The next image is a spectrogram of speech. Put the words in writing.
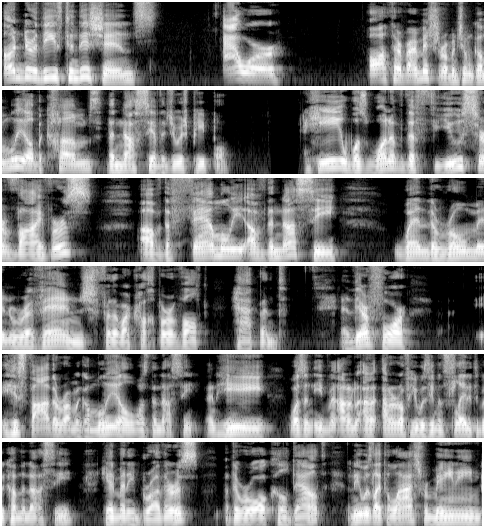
Under these conditions, our author of our Mishnah, Rabbi Shimon Gamliel, becomes the Nasi of the Jewish people. He was one of the few survivors of the family of the Nasi when the Roman revenge for the Bar revolt happened. And therefore, his father, Rabbi Gamliel, was the Nasi, and he wasn't even, I don't, I don't know if he was even slated to become the Nasi. He had many brothers, but they were all killed out, and he was like the last remaining,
